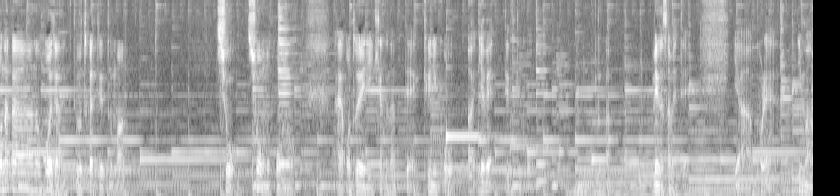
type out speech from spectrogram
お腹の方じゃなくてどっちかっていうとまあ小小の方のはい、おトイレに行きたくなって急にこう「あやべ!」って言ってこうなんか目が覚めて「いやこれ今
